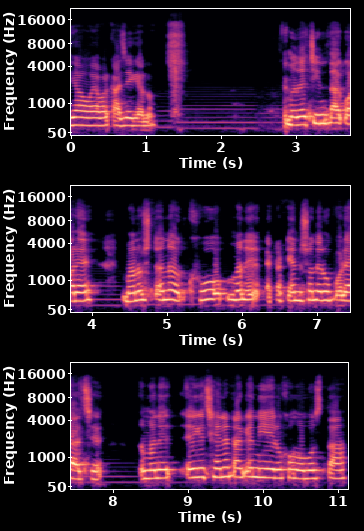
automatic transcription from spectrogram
দিয়া হয় আবার কাজে গেল। মানে চিন্তা করে। মানুষটা না খুব মানে একটা টেনশনের উপরে আছে। মানে এদিকে ছেলেটাকে নিয়ে এরকম অবস্থা,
